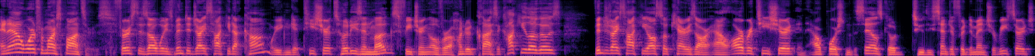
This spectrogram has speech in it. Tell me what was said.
And now, a word from our sponsors. First, as always, VintageIceHockey.com, where you can get t shirts, hoodies, and mugs featuring over 100 classic hockey logos. Vintage Ice Hockey also carries our Al Arbour t shirt, and our portion of the sales go to the Center for Dementia Research.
